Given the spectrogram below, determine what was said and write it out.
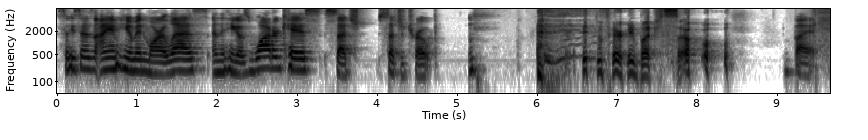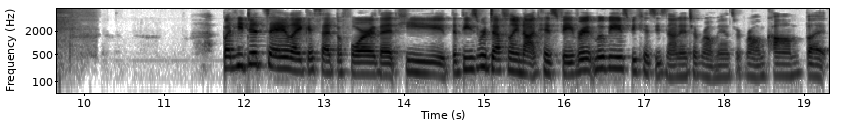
so he says, I am human more or less. And then he goes, water kiss, such such a trope. very much so. But but he did say, like I said before, that he that these were definitely not his favorite movies because he's not into romance or rom com, but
